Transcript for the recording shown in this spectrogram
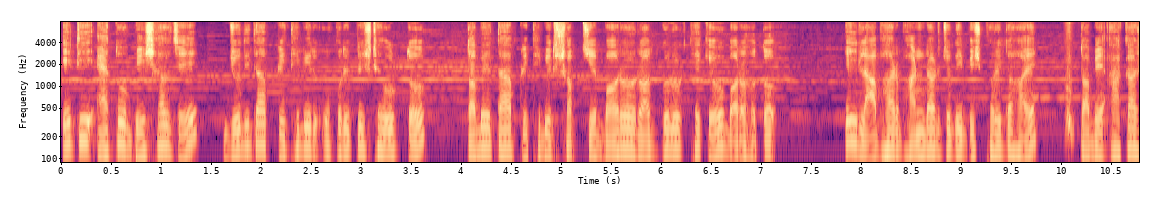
এটি এত বিশাল যে, যদি তা পৃথিবীর উপরিপৃষ্ঠে উঠত, তবে তা পৃথিবীর সবচেয়ে বড় হ্রদগুলোর থেকেও বড় হতো। এই লাভার ভাণ্ডার যদি বিস্ফোরিত হয়, তবে আকাশ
